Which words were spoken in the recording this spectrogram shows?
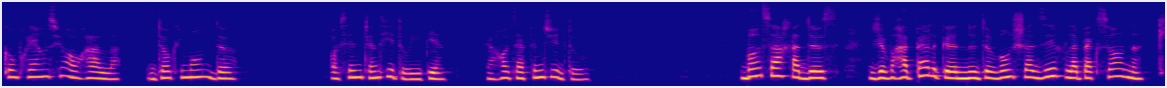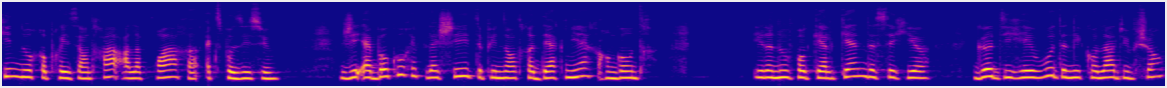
Compréhension orale, document 2。我先整体读一遍，然后再分句读。Bonsoir à tous. Je vous rappelle que nous devons choisir la personne qui nous représentera à la foire exposition. J'y ai beaucoup réfléchi depuis notre dernière rencontre. Il nous faut quelqu'un de sérieux. Que diriez-vous de Nicolas Duchamp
